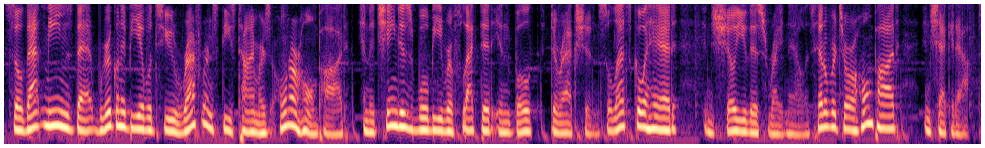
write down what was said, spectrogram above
So that means that we're going to be able to reference these timers on our HomePod and the changes will be reflected in both directions. So let's go ahead and show you this right now. Let's head over to our HomePod and check it out.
